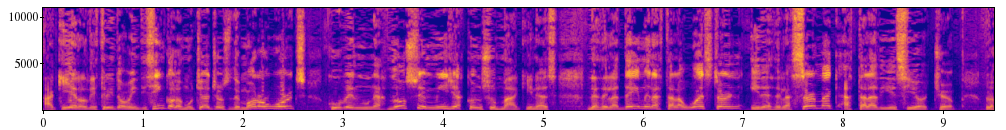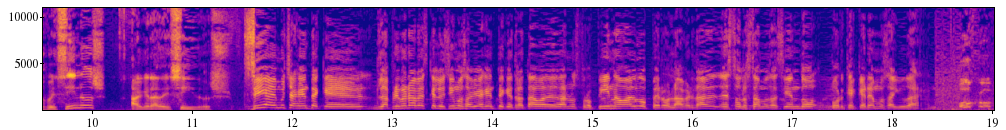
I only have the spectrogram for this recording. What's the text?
Aquí en el Distrito 25, los muchachos de Motorworks cubren unas 12 millas con sus máquinas, desde la Damon hasta la Western y desde la Cermac hasta la 18. Los vecinos agradecidos. Sí, hay mucha gente que la primera vez que lo hicimos había gente que trataba de darnos propina o algo, pero la verdad esto lo estamos haciendo porque queremos ayudar. Ojo,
